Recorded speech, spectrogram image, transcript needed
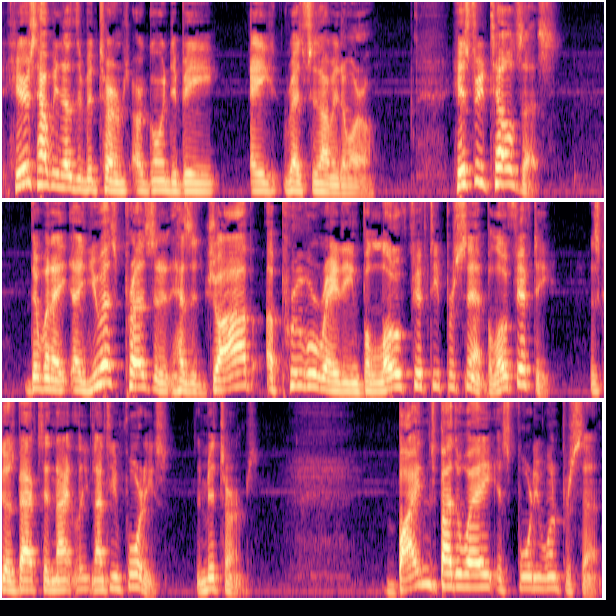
here's how we know the midterms are going to be a red tsunami tomorrow. History tells us that when a, a U.S. president has a job approval rating below 50%, below 50, this goes back to the 1940s, the midterms. Biden's, by the way, is 41%.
